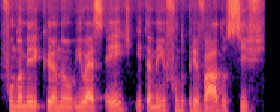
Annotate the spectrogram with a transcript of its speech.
fundo americano USAID e também o fundo privado CIF.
